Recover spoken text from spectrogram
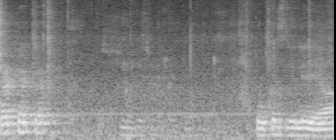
Cut cut cut focus ले ले यार।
